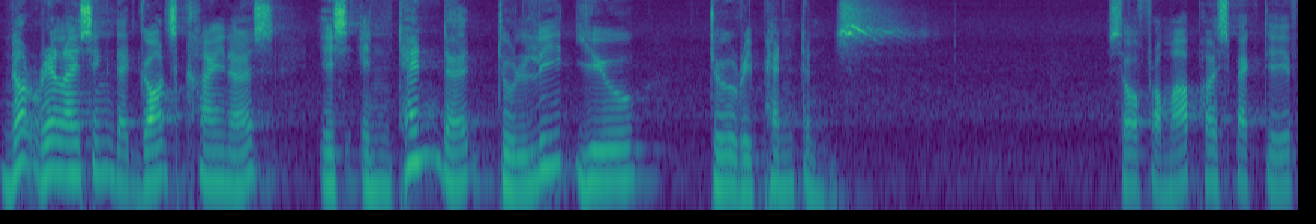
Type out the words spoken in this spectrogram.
not realizing that God's kindness is intended to lead you to repentance. So, from our perspective,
